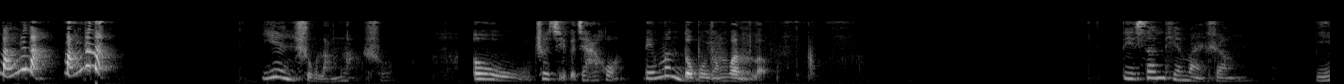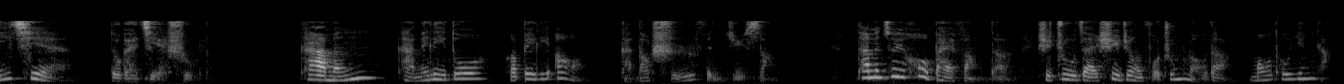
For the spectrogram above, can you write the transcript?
忙着呢，忙着呢。”鼹鼠朗朗说：“哦，这几个家伙连问都不用问了。”第三天晚上，一切都该结束了。卡门、卡梅利多和贝利奥感到十分沮丧。他们最后拜访的是住在市政府钟楼的猫头鹰朗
